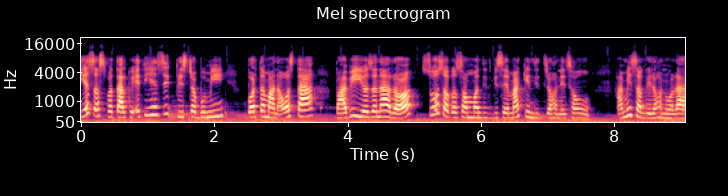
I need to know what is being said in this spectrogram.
यस अस्पतालको ऐतिहासिक पृष्ठभूमि वर्तमान अवस्था भावी योजना र सोसँग सम्बन्धित विषयमा केन्द्रित रहनेछौँ। हामीसँगै रहनुहोला।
